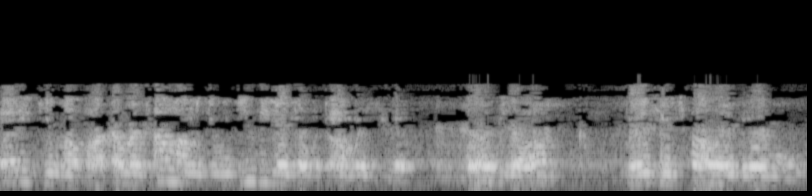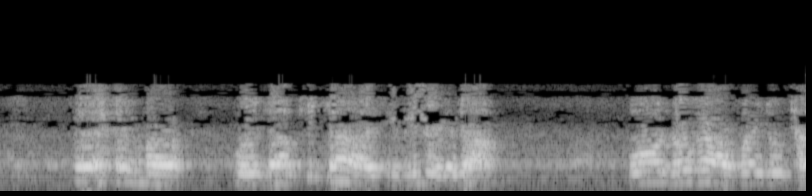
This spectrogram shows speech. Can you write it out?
အဲ့ဒီချိန်မှာဘာကမှထားမှမကြည့်ဘူးကြီးပြီးလည်းတော့ထားမရှိတယ်ဟုတ်ဗျာမဲချချဝဲတယ်ဘူး အဲ့မှာဝိဒါဖြစ်ကြရစီပြီးလေဗျာဟိုဒုက္ခဝေဒုဌာ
